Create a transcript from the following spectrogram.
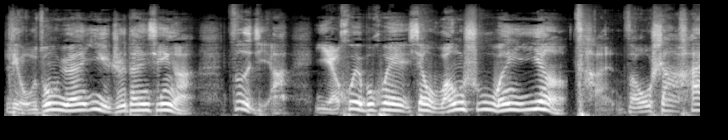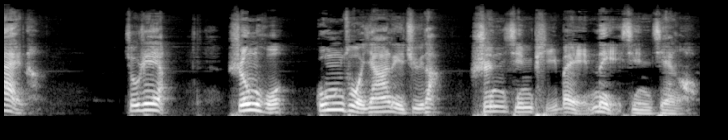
柳宗元一直担心啊，自己啊也会不会像王叔文一样惨遭杀害呢？就这样，生活工作压力巨大，身心疲惫，内心煎熬，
